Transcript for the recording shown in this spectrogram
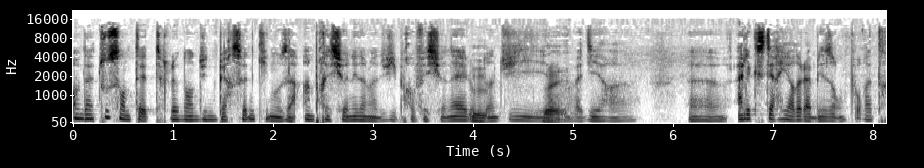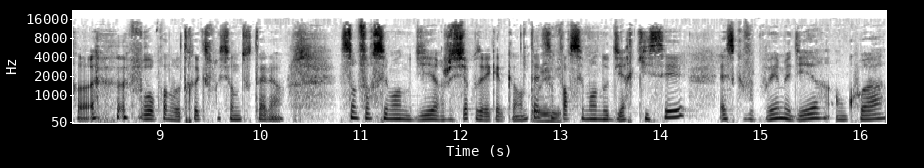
On a tous en tête le nom d'une personne qui nous a impressionnés dans notre vie professionnelle ou mm. dans notre vie, on va dire, euh, euh, à l'extérieur de la maison, pour être, pour reprendre votre expression de tout à l'heure, sans forcément nous dire, je suis sûr que vous avez quelqu'un en tête, sans forcément nous dire qui c'est. Est-ce que vous pouvez me dire en quoi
